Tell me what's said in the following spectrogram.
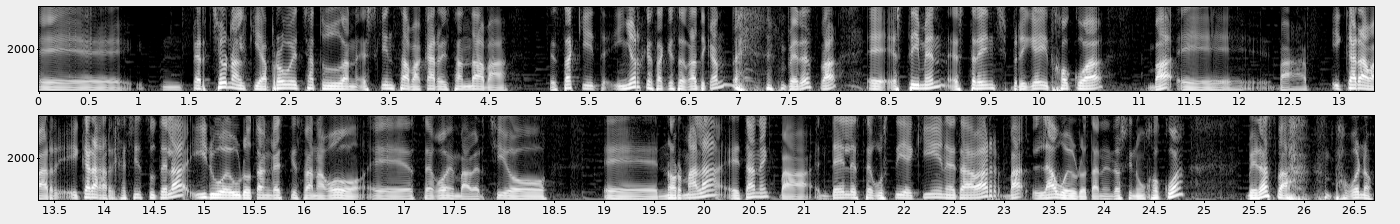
e, pertsonalki aprobetsatu dudan eskaintza bakarra izan da, ba, ez dakit, inork ez dakit zergatikan, berez, ba, e, Steamen, Strange Brigade jokoa, ba, e, ba ikarabar, ikaragarri jetxiz dutela, iru eurotan gaizkiz banago e, zegoen ba, bertxio e, normala, eta nek, ba, DLC guztiekin eta bar, ba, lau eurotan erosin un jokua. Beraz, ba, ba bueno,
